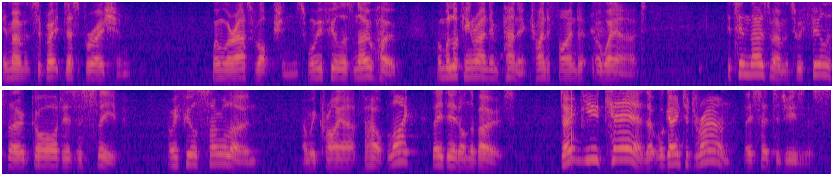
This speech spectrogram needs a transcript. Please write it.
in moments of great desperation, when we're out of options, when we feel there's no hope, when we're looking around in panic trying to find a, way out. It's in those moments we feel as though God is asleep and we feel so alone and we cry out for help, like they did on the boat. Don't you care that we're going to drown? They said to Jesus.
